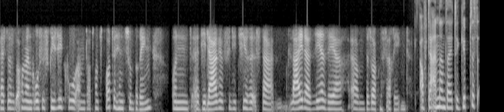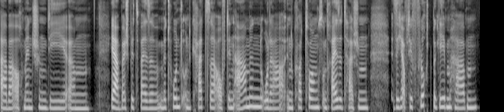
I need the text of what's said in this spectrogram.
Das heißt, es ist auch immer ein großes Risiko, ähm, dort Transporte hinzubringen. Und äh, die Lage für die Tiere ist da leider sehr, sehr ähm, besorgniserregend. Auf der anderen Seite gibt es aber auch Menschen, die ähm, ja beispielsweise mit Hund und Katze auf den Armen oder in Kartons und Reisetaschen sich auf die Flucht begeben haben.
